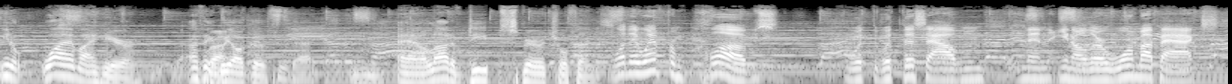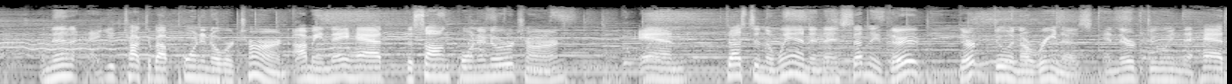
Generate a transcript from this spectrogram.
you know, why am I here? I think we all go through that, and a lot of deep spiritual things. Well, they went from clubs with with this album, and then you know their warm up acts, and then you talked about Point of No Return. I mean, they had the song Point of No Return, and Dust in the Wind, and then suddenly they're they're doing arenas and they're doing the head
